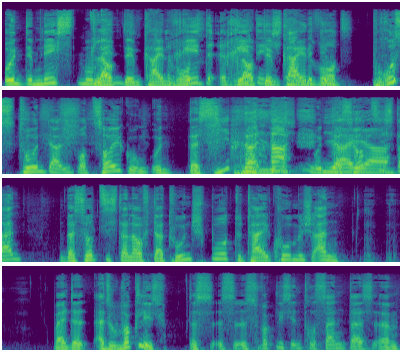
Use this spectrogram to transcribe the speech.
und im nächsten Moment Glaubt dem kein Wort. rede, rede Glaubt dem ich dann kein mit Wort. dem Brustton der Überzeugung und das sieht man nicht und Ja, das hört ja. sich dann das hört sich dann auf der Tonspur total komisch an. Weil das, also wirklich, das ist, ist wirklich interessant, dass ähm,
